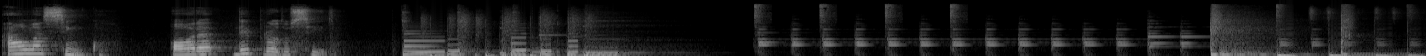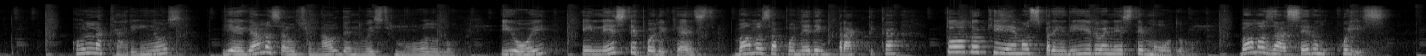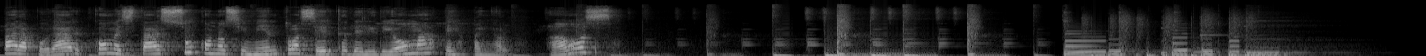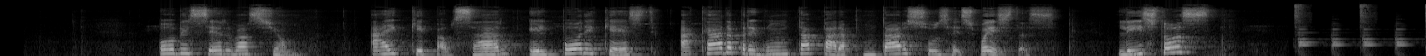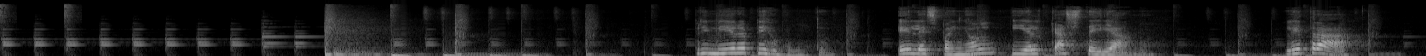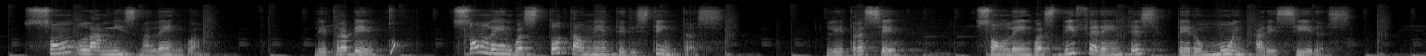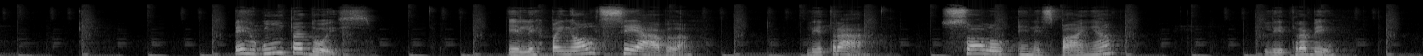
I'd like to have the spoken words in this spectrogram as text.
Aula 5 Hora de produzir. Hola cariños, llegamos al final de nuestro módulo y hoy en este podcast vamos a poner en práctica todo lo que hemos aprendido en este módulo. Vamos a hacer un quiz para apurar como está su conocimiento acerca del idioma español. Vamos. Observación. Hay que pausar el podcast a cada pregunta para apuntar sus respuestas. ¿Listos? Primeira pergunta: El espanhol e el castelhano. Letra A: São la mesma língua? Letra B: São línguas totalmente distintas? Letra C: São línguas diferentes, pero muito parecidas. Pergunta 2. El espanhol se habla Letra A. Solo en España. Letra B.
